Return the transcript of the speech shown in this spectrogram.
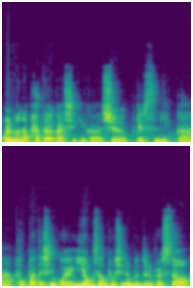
얼마나 받아가시기가 쉽겠습니까? 복 받으신 거예요. 이 영상 보시는 분들은 벌써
